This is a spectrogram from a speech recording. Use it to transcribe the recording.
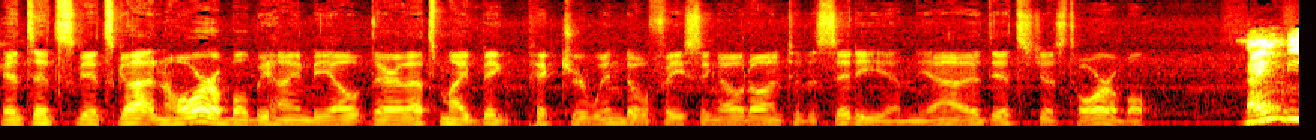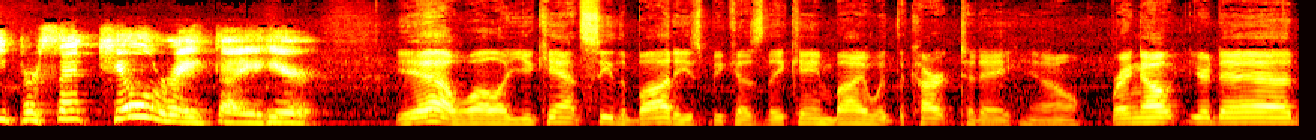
It's it's it's gotten horrible behind me out there. That's my big picture window facing out onto the city, and yeah, it, it's just horrible. Ninety percent kill rate, I hear. Yeah, well, you can't see the bodies because they came by with the cart today. You know, bring out your dead.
